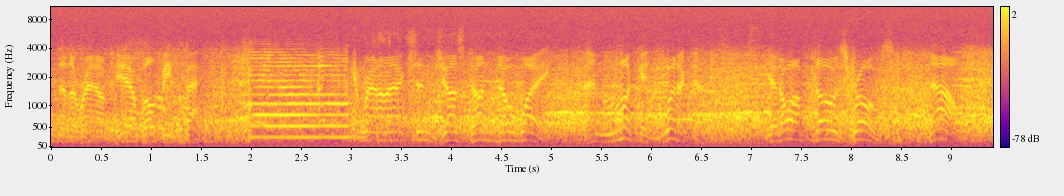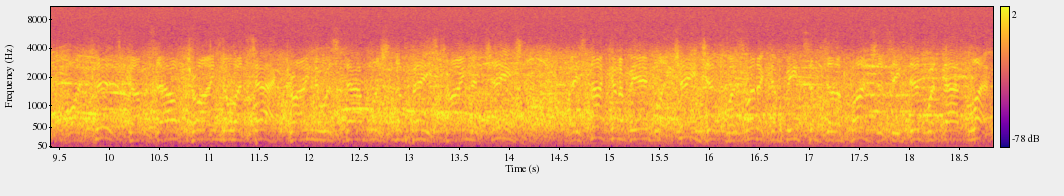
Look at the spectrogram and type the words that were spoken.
end of the round here. We'll be back. Round action just underway. And look at Whitaker. Get off those ropes. Now, Ortiz comes out trying to attack, trying to establish the base, trying to change it. But he's not going to be able to change it when Whitaker beats him to the punch as he did with that left.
